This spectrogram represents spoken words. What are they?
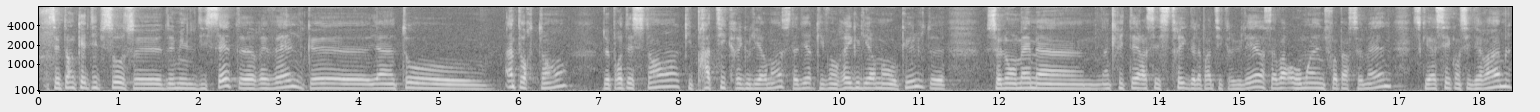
Cette enquête Ipsos 2017 euh, révèle qu'il y a un taux important de protestants qui pratiquent régulièrement, c'est-à-dire qui vont régulièrement au culte, selon même un, critère assez strict de la pratique régulière, à savoir au moins une fois par semaine, ce qui est assez considérable.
